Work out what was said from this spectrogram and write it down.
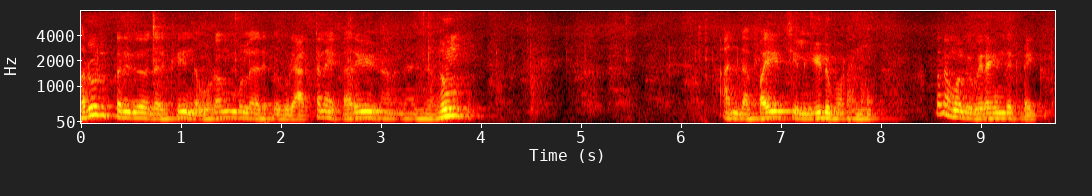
அருள் பெருகுவதற்கு இந்த உடம்புல இருக்கக்கூடிய அத்தனை கருவி காரணங்களும் அந்த பயிற்சியில் ஈடுபடணும். அப்போ நமக்கு விரைந்து கிடைக்கும்.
